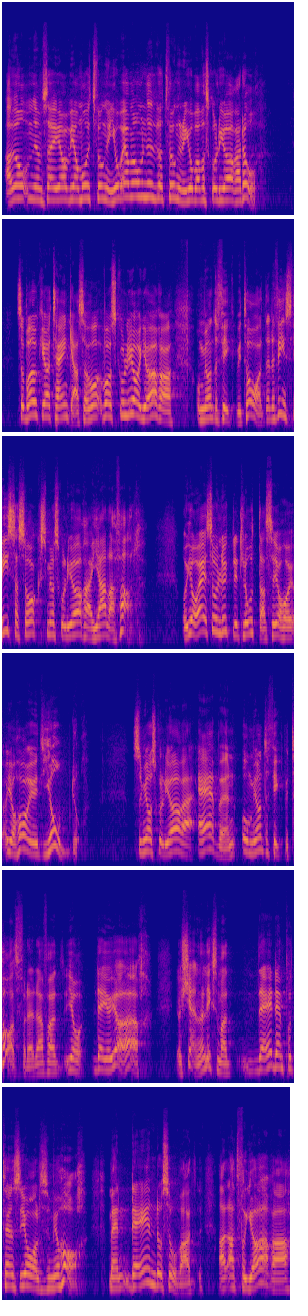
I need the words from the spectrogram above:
Om de säger, ja, jag var tvungen att jobba. Ja, men om du var tvungen att jobba, vad skulle du göra då? Så brukar jag tänka, alltså, vad, vad, skulle jag göra om jag inte fick betalt? Det finns vissa saker som jag skulle göra i alla fall. Och jag är så lyckligt lottad så jag har, jag har ju ett jobb då. Som jag skulle göra även om jag inte fick betalt för det. Därför att jag, det jag gör, jag känner liksom att det är den potential som jag har. Men det är ändå så va? Att, att få göra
